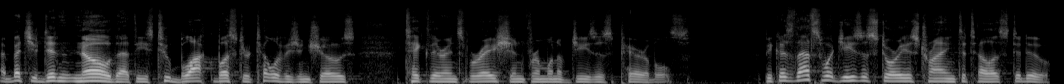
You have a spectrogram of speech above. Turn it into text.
I bet you didn't know that these two blockbuster television shows take their inspiration from one of Jesus' parables. Because that's what Jesus' story is trying to tell us to do.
